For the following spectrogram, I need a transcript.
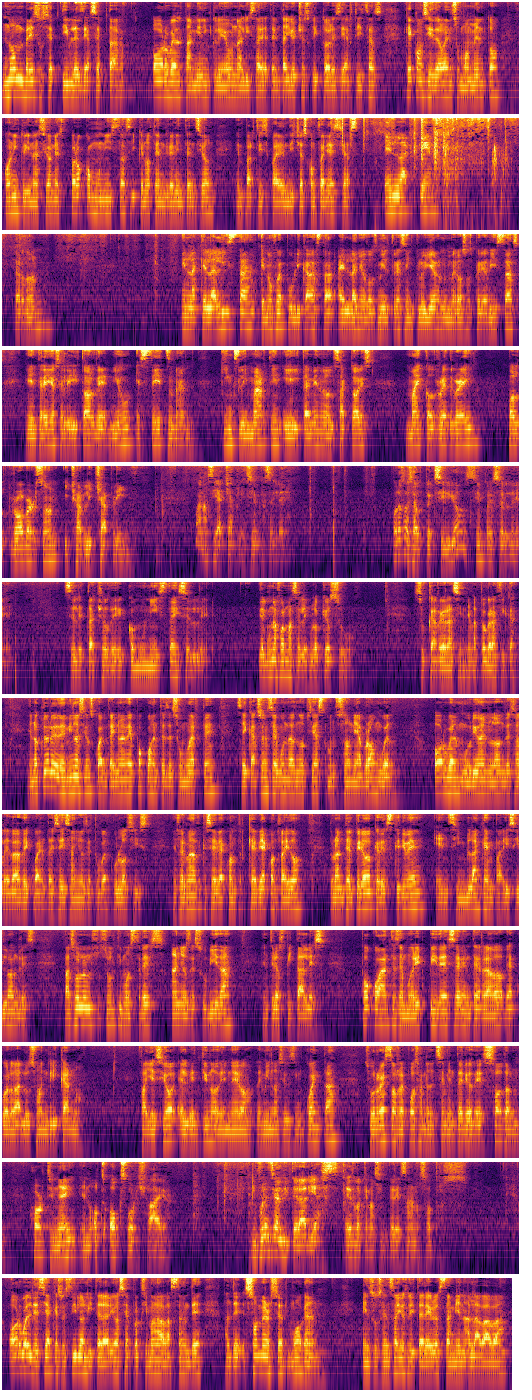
nombres susceptibles de aceptar. Orwell también incluyó una lista de 38 escritores y artistas que consideró en su momento con inclinaciones procomunistas y que no tendrían intención en participar en dichas conferencias, en la que, perdón, en la que la lista, que no fue publicada hasta el año 2003, incluyeron numerosos periodistas, entre ellos el editor de New Statesman, Kingsley Martin, y también los actores Michael Redgrave, Paul Robertson y Charlie Chaplin. Bueno, sí, a Chaplin siempre se le por eso se autoexilió, siempre se le, se le tachó de comunista y se le, de alguna forma se le bloqueó su, su carrera cinematográfica. En octubre de 1949, poco antes de su muerte, se casó en segundas nupcias con Sonia Bromwell. Orwell murió en Londres a la edad de 46 años de tuberculosis, enfermedad que, se había, que había contraído durante el periodo que describe en Sin Blanca en París y Londres. Pasó los últimos tres años de su vida entre hospitales. Poco antes de morir pide ser enterrado de acuerdo al uso anglicano. Falleció el 21 de enero de 1950. Sus restos reposan en el cementerio de Southern Courtenay en Oxfordshire. Influencias literarias es lo que nos interesa a nosotros. Orwell decía que su estilo literario se aproximaba bastante al de Somerset Maugham. En sus ensayos literarios también alababa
